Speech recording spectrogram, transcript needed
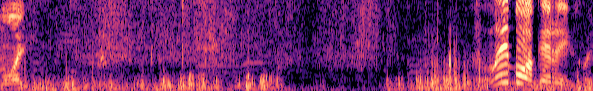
Ноль. Глибоке рихле.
